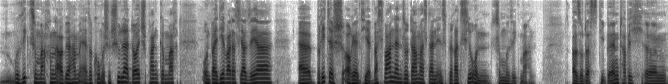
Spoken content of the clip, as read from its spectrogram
Musik zu machen, aber wir haben eher so komischen Schüler-Deutsch-Punk gemacht. Und bei dir war das ja sehr äh, britisch orientiert. Was waren denn so damals deine Inspirationen zum Musikmachen? Also das, die Band habe ich, ähm,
